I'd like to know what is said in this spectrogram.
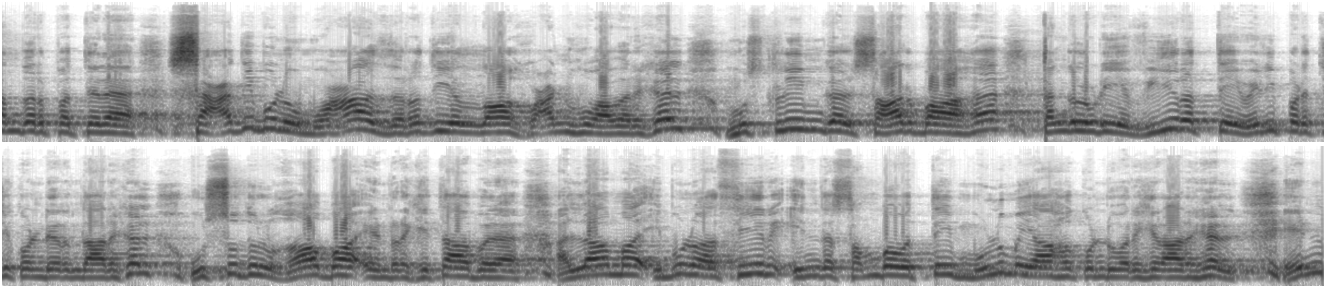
சந்தர்ப்பத்தில் சதிபுனு முஆஸ் அன்ஹு அவர்கள் முஸ்லீம்கள் சார்பாக தங்களுடைய வீரத்தை வெளிப்படுத்தி கொண்டிருந்தார்கள். உசுதுல் ஹாபா என்ற கிதாபில் அல்லாமா இபுன் அசீர் இந்த சம்பவத்தை முழுமையாக கொண்டு வருகிறார்கள். என்ன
